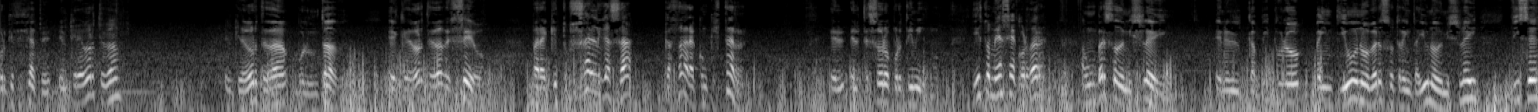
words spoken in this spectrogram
porque fíjate, el creador te da el creador te da voluntad, el creador te da deseo para que tú salgas a cazar, a conquistar el, tesoro por ti mismo. Y esto me hace acordar a un verso de Mishlei, en el capítulo 21, verso 31 de Mishlei, dice,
